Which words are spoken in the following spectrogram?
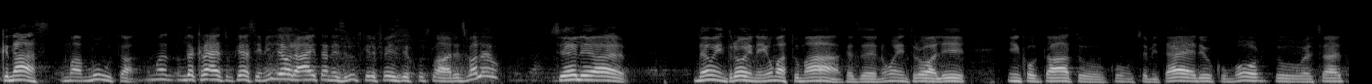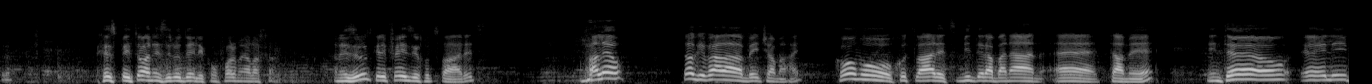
knas, uma multa, uma, um decreto, porque assim, Mideoraita, Nezirut que ele fez de Huslares, valeu. Se ele é, não entrou em nenhuma tumá, quer dizer, não entrou ali em contato com o cemitério, com o morto, etc., respeitou a Nezirut dele conforme ela a Nezirut que ele fez de Huslares, valeu. Só que vai lá Beit Shammai, como Chutzlaretz Midrabanan é Tamé, então ele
